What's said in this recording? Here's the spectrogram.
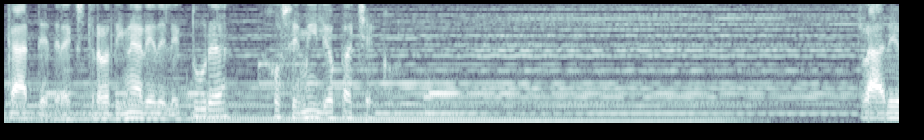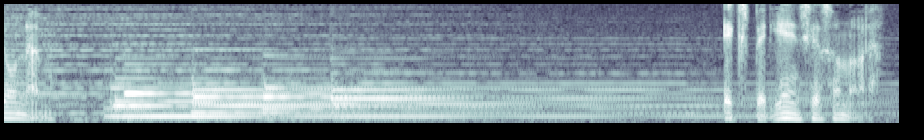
Cátedra Extraordinaria de Lectura, José Emilio Pacheco. Radio UNAM. Experiencia sonora.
